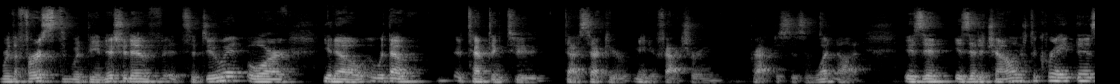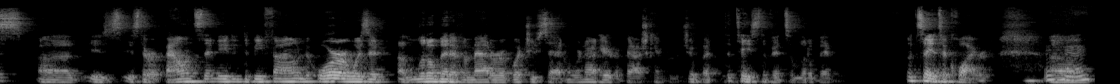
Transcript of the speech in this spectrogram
were the first with the initiative to do it, or you know, without attempting to dissect your manufacturing practices and whatnot, is it is it a challenge to create this? Uh, is is there a balance that needed to be found, or was it a little bit of a matter of what you said? We're not here to bash kombucha, but the taste of it's a little bit. Let's say it's acquired. Mm-hmm. Um,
